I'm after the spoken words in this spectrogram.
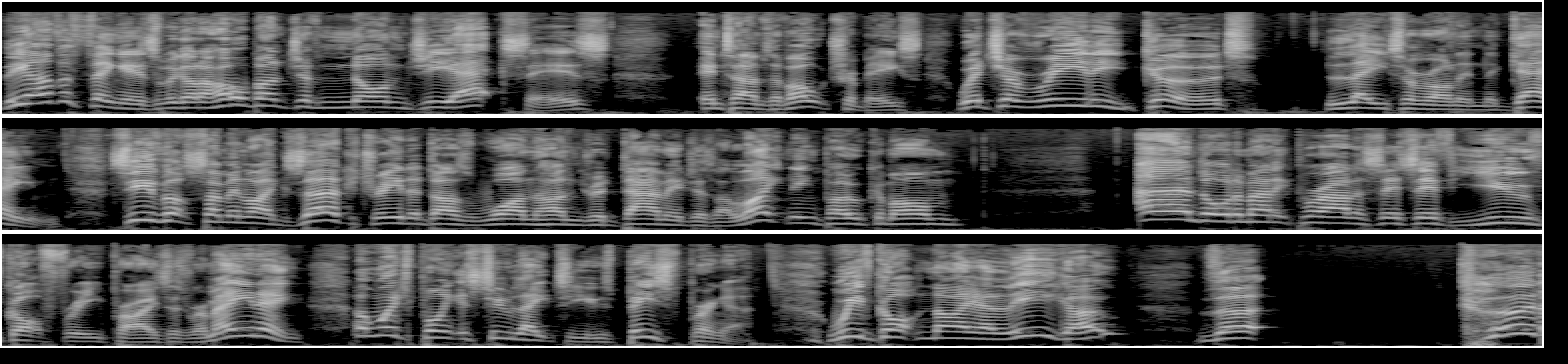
The other thing is, we've got a whole bunch of non GXs in terms of Ultra Beasts, which are really good later on in the game. So you've got something like Xurkitree that does 100 damage as a lightning Pokemon, and automatic paralysis if you've got three prizes remaining, at which point it's too late to use Beastbringer. We've got Nihilego that could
